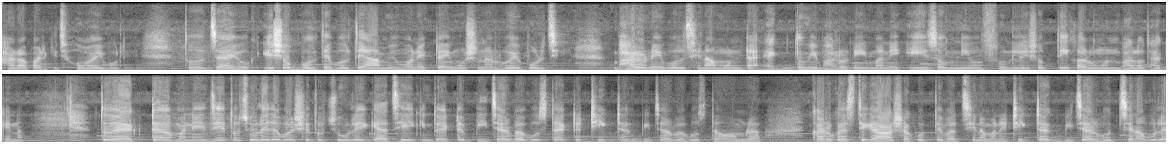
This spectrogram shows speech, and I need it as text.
খারাপ আর কিছু হয় বলে। তো যাই হোক, এসব বলতে বলতে আমিও অনেকটা ইমোশনাল হয়ে পড়ছি। ভালো নেই বলছি না, মনটা একদমই ভালো নেই। মানে এই সব নিউজ শুনলে সত্যিই কারও মন ভালো থাকে না। তো একটা মানে যে তো চলে যাবার সে তো চলে গেছে। কিন্তু একটা বিচার ব্যবস্থা, একটা ঠিকঠাক বিচার ব্যবস্থাও আমরা কারও কাছ থেকে আশা করতে পারছি না। মানে ঠিকঠাক বিচার হচ্ছে না বলে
